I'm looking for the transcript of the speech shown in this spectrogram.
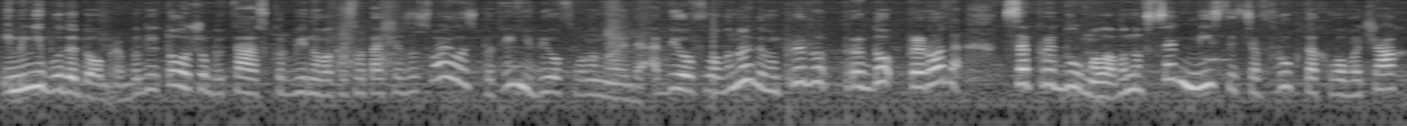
і мені буде добре. Бо для того, щоб ця аскорбінова кислота ще засвоїлась, потрібні біофлавоноїди. А біофлавоноїдами приро- природа все придумала. Воно все міститься в фруктах, в овочах,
